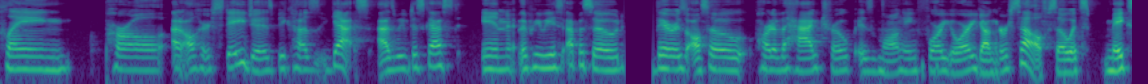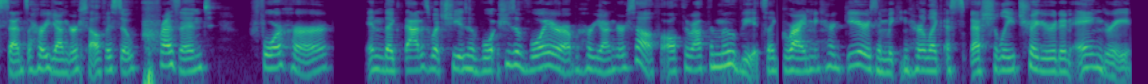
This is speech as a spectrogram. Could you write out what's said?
playing Pearl at all her stages because yes, as we've discussed in the previous episode, there is also part of the hag trope is longing for your younger self. So it makes sense that her younger self is so present for her. And like that is what she is a vo- she's a voyeur of her younger self all throughout the movie. It's like grinding her gears and making her like especially triggered and angry.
